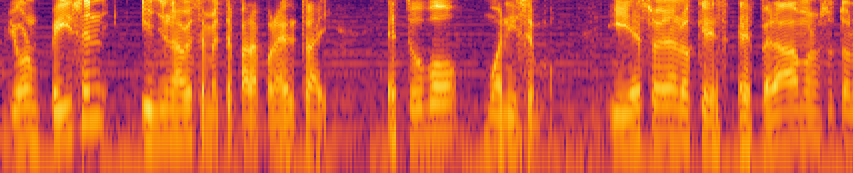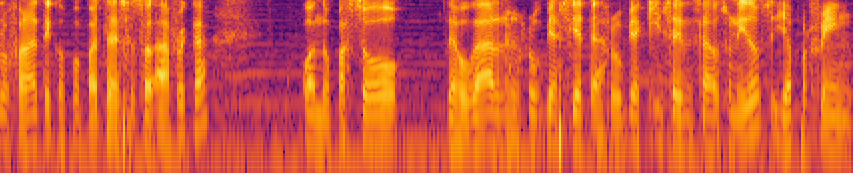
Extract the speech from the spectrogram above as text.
Bjorn Payson y de una vez se mete para poner el try. Estuvo buenísimo. Y eso era lo que esperábamos nosotros los fanáticos por parte de César África cuando pasó de jugar rugby a 7 a rugby a 15 en Estados Unidos y ya por fin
